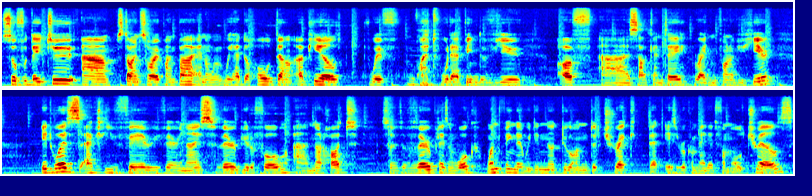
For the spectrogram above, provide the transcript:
So for day two, uh, starting Soraypampa, and we had the whole down uphill with what would have been the view of uh, Salkantay right in front of you here. It was actually very, very nice, very beautiful, uh, not hot. So it was a very pleasant walk. One thing that we did not do on the trek that is recommended from AllTrails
